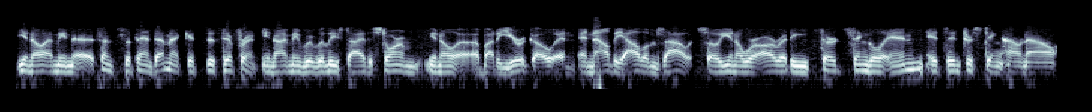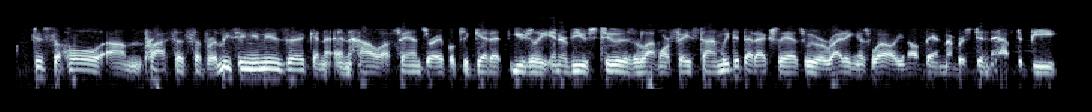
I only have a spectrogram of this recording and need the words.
You know, I mean, uh, since the pandemic, it's just different. You know, I mean, we released "Eye of the Storm," you know, uh, about a year ago, and and now the album's out. So you know, we're already third single in. It's interesting how now just the whole um, process of releasing new music and and how uh, fans are able to get it. Usually, interviews too. There's a lot more FaceTime. We did that actually as we were writing as well. You know, band members didn't have to be.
